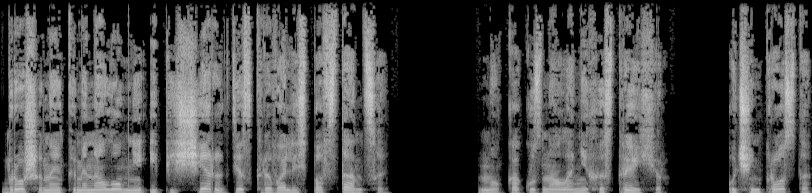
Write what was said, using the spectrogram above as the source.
брошенные каменоломни и пещеры, где скрывались повстанцы. Но как узнал о них Эстрейхер? Очень просто.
